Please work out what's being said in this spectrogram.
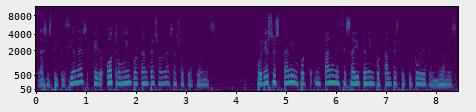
las instituciones, pero otro muy importante son las asociaciones. Por eso es tan, tan necesario y tan importante este tipo de reuniones,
